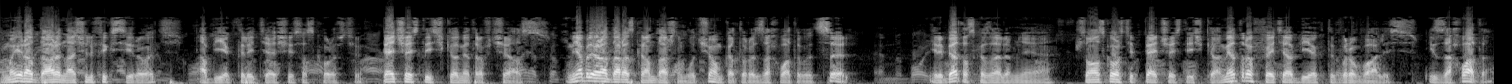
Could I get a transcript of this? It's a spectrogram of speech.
И мои радары начали фиксировать объекты, летящие со скоростью 5-6 тысяч километров в час. У меня были радары с карандашным лучом, которые захватывают цель. И ребята сказали мне, что на скорости 5-6 тысяч километров эти объекты вырывались из захвата.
